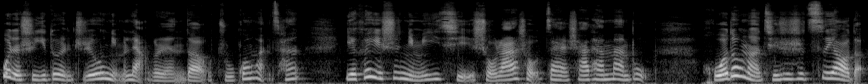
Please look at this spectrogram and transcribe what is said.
或者是一顿只有你们两个人的烛光晚餐，也可以是你们一起手拉手在沙滩漫步。活动呢，其实是次要的，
